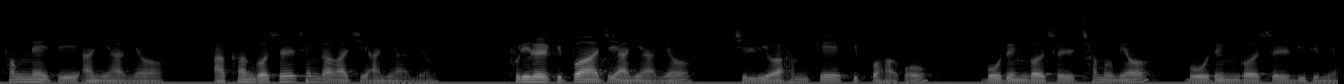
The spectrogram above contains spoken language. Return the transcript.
성내지 아니하며 악한 것을 생각하지 아니하며 불의를 기뻐하지 아니하며 진리와 함께 기뻐하고 모든 것을 참으며 모든 것을 믿으며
